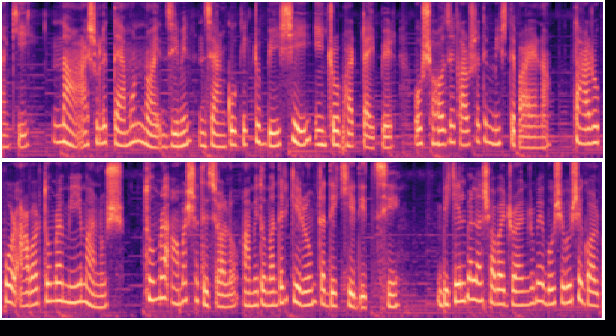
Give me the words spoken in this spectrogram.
নাকি? না, আসলে তেমন নয়, জিমিন। জাঙ্কুক একটু বেশি ইন্ট্রোভার্ট টাইপের ও সহজে কারোর সাথে মিশতে পারে না। তার উপর আবার তোমরা মেয়ে মানুষ। তোমরা আমার সাথে চলো, আমি তোমাদেরকে রুমটা দেখিয়ে দিচ্ছি। বিকেলবেলা সবাই ড্রয়িং রুমে বসে বসে গল্প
